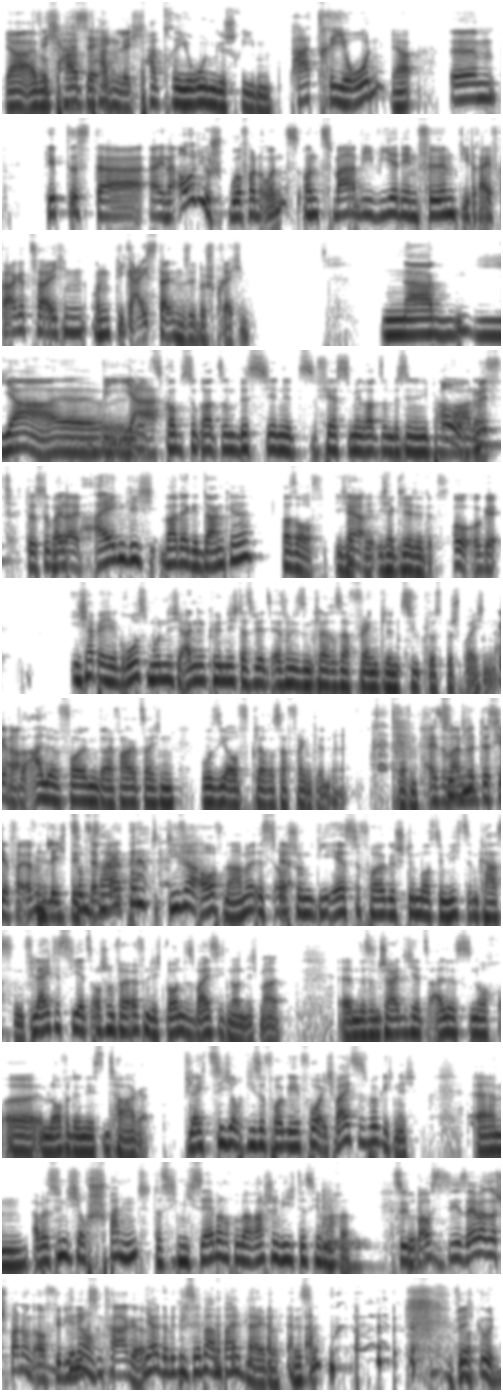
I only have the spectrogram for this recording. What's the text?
Ja, also Ich hasse Englisch. Patreon geschrieben. Patreon. Ja. ähm, gibt es da eine Audiospur von uns und zwar wie wir den Film Die drei Fragezeichen und die Geisterinsel besprechen. Na ja, äh, ja? jetzt kommst du gerade so ein bisschen, jetzt fährst du mir gerade so ein bisschen in die Oh, Parade. Mist, das tut mir Weil leid. eigentlich war der Gedanke, pass auf, ich, Ja. erklär, ich erkläre dir das. Oh, okay. Ich habe ja hier großmundig angekündigt, dass wir jetzt erstmal diesen Clarissa Franklin-Zyklus besprechen. Genau. Also alle Folgen, drei Fragezeichen, wo sie auf Clarissa Franklin treffen. Also Zu wann die- wird das hier veröffentlicht? Zum Dezember? Zeitpunkt dieser Aufnahme ist auch Ja. schon die erste Folge Stimme aus dem Nichts im Kasten. Vielleicht ist die jetzt auch schon veröffentlicht worden, das weiß ich noch nicht mal. Ähm, das entscheide ich jetzt alles noch äh, im Laufe der nächsten Tage. Vielleicht ziehe ich auch diese Folge hier vor. Ich weiß es wirklich nicht. Ähm, aber das finde ich auch spannend, dass ich mich selber noch überrasche, wie ich das hier mache. Also, du baust dir selber so Spannung auf für die Genau. nächsten Tage. Ja, damit ich selber am Ball bleibe. weißt du? Finde ich gut.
